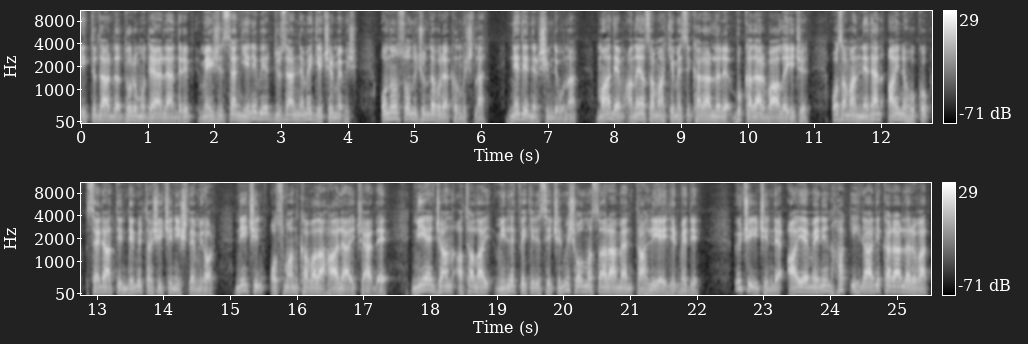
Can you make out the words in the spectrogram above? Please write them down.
İktidar da durumu değerlendirip meclisten yeni bir düzenleme geçirmemiş. Onun sonucunda bırakılmışlar. Ne denir şimdi buna? Madem Anayasa Mahkemesi kararları bu kadar bağlayıcı, o zaman neden aynı hukuk Selahattin Demirtaş için işlemiyor? Niçin Osman Kavala hala içeride? Niye Can Atalay milletvekili seçilmiş olmasına rağmen tahliye edilmedi? Üçü içinde AYM'nin hak ihlali kararları var.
